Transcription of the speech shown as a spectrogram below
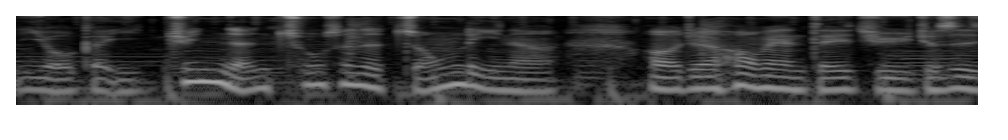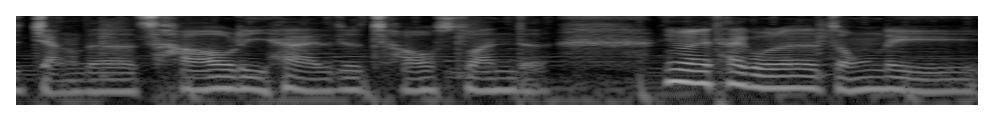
有个以军人出身的总理呢。我觉得后面这一句就是讲的超厉害的，就超酸的。因为泰国的总理，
